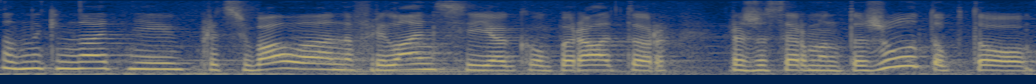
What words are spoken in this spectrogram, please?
однокімнатній, працювала на фрілансі як оператор, режисер монтажу, тобто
